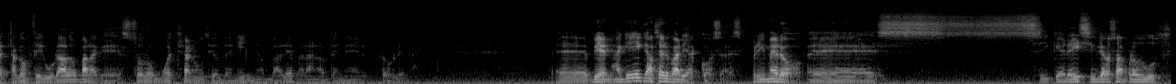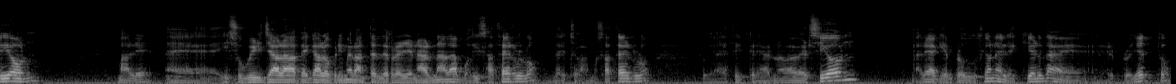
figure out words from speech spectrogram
está configurado para que solo muestre anuncios de niños, ¿vale? Para no tener problemas. Eh, bien, aquí hay que hacer varias cosas. Primero, eh, si queréis iros a producción, ¿vale? Eh, y subir ya la APK lo primero antes de rellenar nada, podéis hacerlo. De hecho, vamos a hacerlo. Voy a decir crear nueva versión, ¿vale? Aquí en producción, en la izquierda, en el proyecto.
